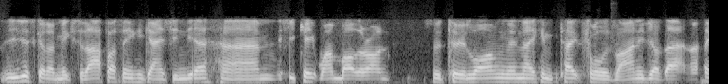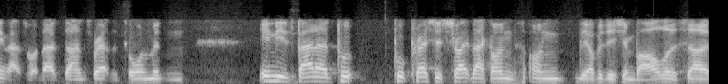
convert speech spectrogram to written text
you just got to mix it up. I think against India, um, if you keep one bowler on for too long, then they can take full advantage of that, and I think that's what they've done throughout the tournament. And India's batter put put pressure straight back on on the opposition bowlers. So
